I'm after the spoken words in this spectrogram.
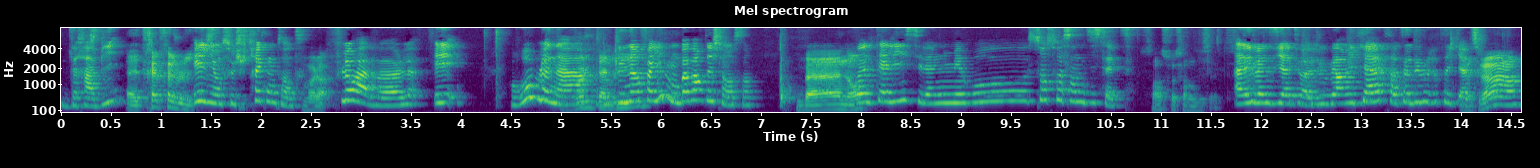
Drabi Elle est très très jolie. et Lionceau. Je suis très contente. Voilà. Floravol et Roublenard. Voltali. Donc les nymphalis m'ont pas porté chance. Hein. Bah non. Voltali, c'est la numéro 177. 177. Allez, vas-y, à toi. J'ai ouvert mes 4, à toi d'ouvrir tes Bah, 4. c'est pas mal, hein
